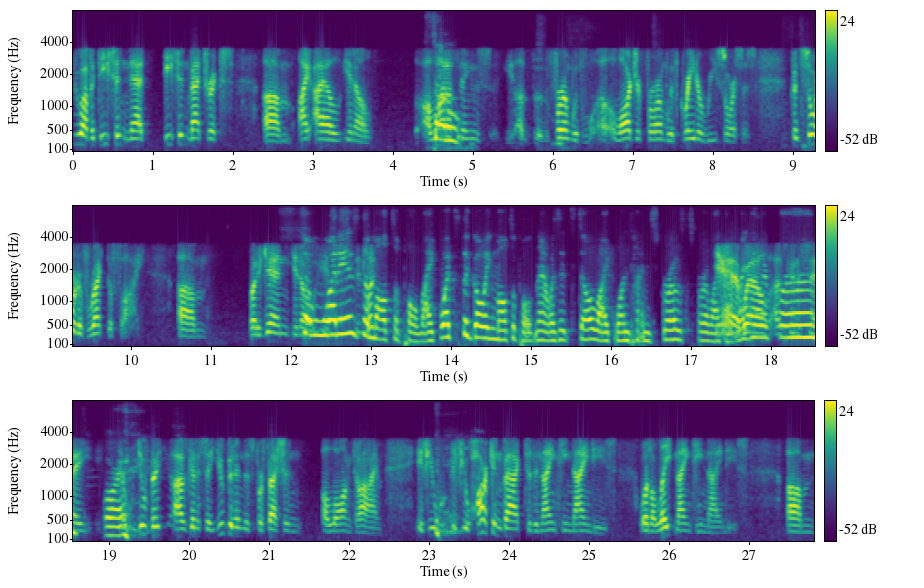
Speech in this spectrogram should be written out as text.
you have a decent net, decent metrics. Um, I, I'll you know a so, lot of things. A firm with a larger firm with greater resources could sort of rectify. Um, but again, you know. So what is the like, multiple? Like, what's the going multiple now? Is it still like one times gross for like yeah, a regular well, I firm? Say, or you, I was going to say you've been in this profession a long time. If you if you harken back to the 1990s or the late 1990s, um,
